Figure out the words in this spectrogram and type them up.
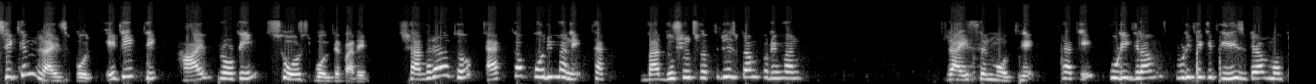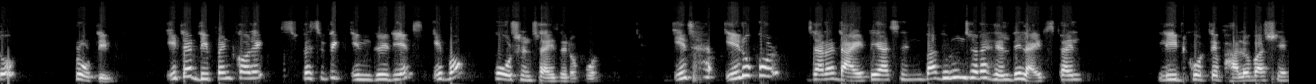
চিকেন রাইস বোল এটি একটি হাই প্রোটিন সোর্স বলতে পারে সাধারণত এক কাপ পরিমাণে বা দুশো ছত্রিশ গ্রাম পরিমাণ রাইসের মধ্যে থাকে কুড়ি গ্রাম, কুড়ি থেকে তিরিশ গ্রাম মতো প্রোটিন এটা ডিপেন্ড করে স্পেসিফিক ইনগ্রেডিয়েন্টস এবং পোর্শন সাইজের ওপর। এছাড়া, এর উপর যারা ডায়েটে আছেন বা ধরুন যারা হেলদি লাইফস্টাইল লিড করতে ভালোবাসেন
